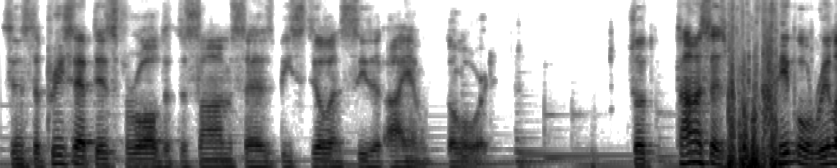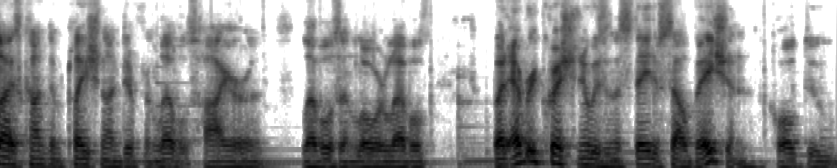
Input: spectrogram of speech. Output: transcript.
Since the precept is for all that the psalm says, Be still and see that I am the Lord. So Thomas says people realize contemplation on different levels, higher levels and lower levels. But every Christian who is in the state of salvation, called to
